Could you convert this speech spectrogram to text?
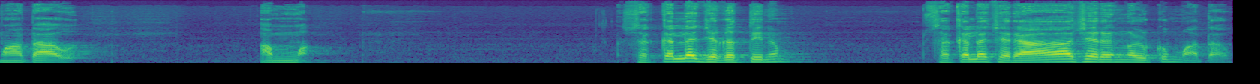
മാതാവ് അമ്മ സകല ജഗത്തിനും സകല ചരാചരങ്ങൾക്കും മാതാവ്.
